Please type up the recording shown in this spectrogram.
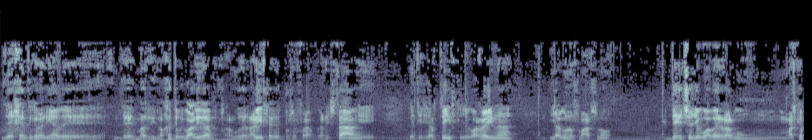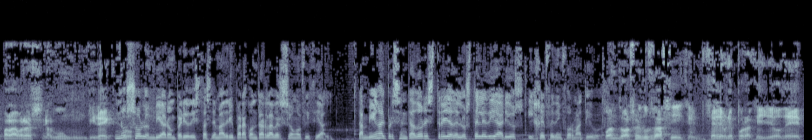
de gente que venía de, de Madrid. ¿no? Gente muy válida, pues de Nariza, que después se fue a Afganistán, y Leticia Ortiz, que llegó a Reina, y algunos más, ¿no? De hecho, llegó a haber algún, más que palabras, algún directo. No solo enviaron periodistas de Madrid para contar la versión oficial, también al presentador estrella de los telediarios y jefe de informativos. Cuando Alfredo Urdazi, que célebre por aquello de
